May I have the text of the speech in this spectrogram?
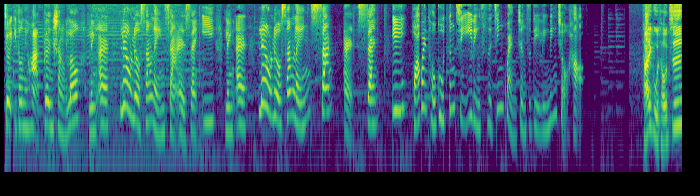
就一通电话跟上喽，零二六六三零三二三一，零二六六三零三二三。一华冠投顾登记一零四金管证字第零零九号，台股投资，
